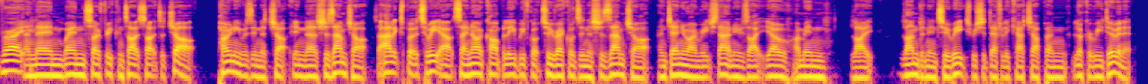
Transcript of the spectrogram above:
Right. And then when So Freaking Tight started to chart, Pony was in the chart in the Shazam chart. So Alex put a tweet out saying, "No, I can't believe we've got two records in the Shazam chart." And Ginuwine reached out and he was like, "Yo, I'm in like London in two weeks. We should definitely catch up and look at redoing it."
